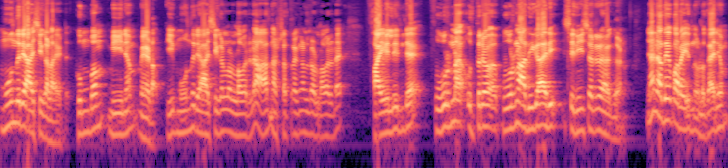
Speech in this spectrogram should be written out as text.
മൂന്ന് രാശികളായിട്ട്. കുംഭം മീനം മേടം. ഈ മൂന്ന് രാശികളിലുള്ളവരുടെ ആ നക്ഷത്രങ്ങളിലുള്ളവരുടെ ഫയലിന്റെ പൂർണ ഉത്തര പൂർണ അധികാരി ശനീശ്വരനാകുകയാണ്. ഞാൻ അതേ പറയുന്നുള്ളൂ. കാര്യം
